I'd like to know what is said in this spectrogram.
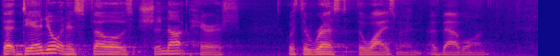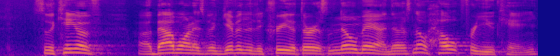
that Daniel and his fellows should not perish with the rest of the wise men of Babylon. So the king of uh, Babylon has been given the decree that there is no man, there is no help for you, king,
